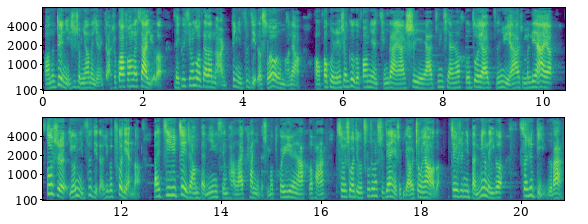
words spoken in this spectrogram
啊？那对你是什么样的影响？是刮风了、下雨了？哪颗星落在了哪儿？对你自己的所有的能量啊，包括人生各个方面，情感呀、事业呀、金钱呀、合作呀、子女呀、什么恋爱呀。都是有你自己的这个特点的，来基于这张本命星盘来看你的什么推运啊、合盘，所以说这个出生时间也是比较重要的，这个是你本命的一个算是底子吧。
